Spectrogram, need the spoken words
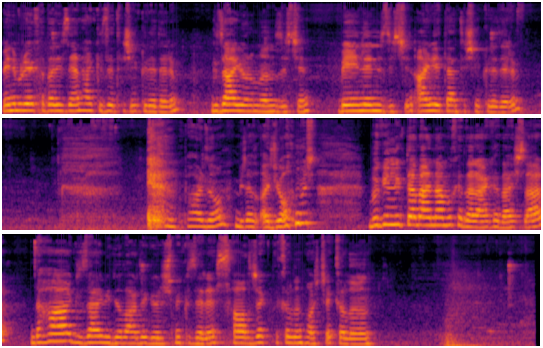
Beni buraya kadar izleyen herkese teşekkür ederim. Güzel yorumlarınız için, beğenileriniz için ayrıyeten teşekkür ederim. Pardon, biraz acı olmuş. Bugünlük de benden bu kadar arkadaşlar. Daha güzel videolarda görüşmek üzere. Sağlıcakla kalın, hoşça kalın.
